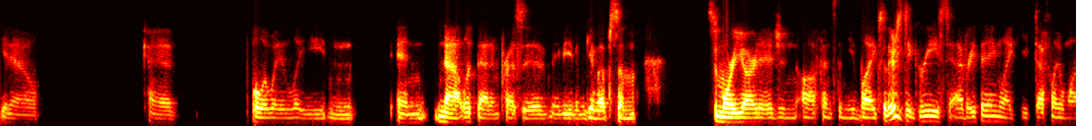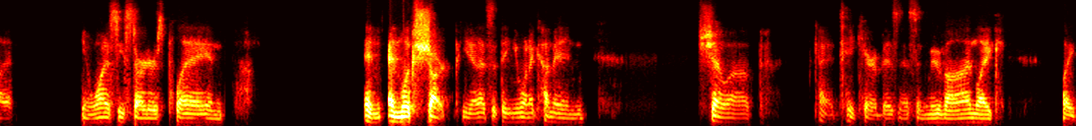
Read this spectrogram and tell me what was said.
you know, kind of pull away late and and not look that impressive, maybe even give up some some more yardage and offense than you'd like. So there's degrees to everything. Like you definitely want you know want to see starters play and and and look sharp. You know, that's the thing. You want to come in, show up, kind of take care of business and move on. Like like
